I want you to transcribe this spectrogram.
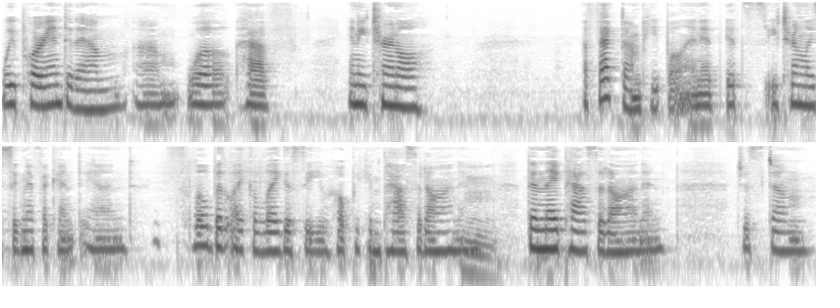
we pour into them um, will have an eternal effect on people, and it, it's eternally significant. And it's a little bit like a legacy. You hope we can pass it on, and then they pass it on, and just um,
